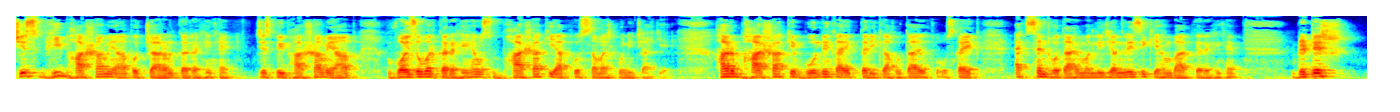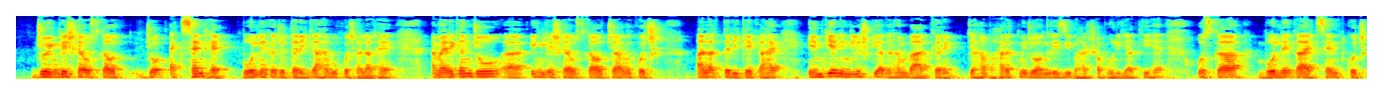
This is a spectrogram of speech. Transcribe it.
जिस भी भाषा में आप उच्चारण कर रहे हैं, जिस भी भाषा में आप वॉइस ओवर कर रहे हैं, उस भाषा की आपको समझ होनी चाहिए। हर भाषा के बोलने का एक तरीका होता है, उसका एक एक्सेंट होता है। मान लीजिए अंग्रेज़ी की हम बात कर रहे हैं। ब्रिटिश जो इंग्लिश है, उसका जो एक्सेंट है, बोलने का जो तरीका है, वो कुछ अलग है। अमेरिकन जो इंग्लिश है, उसका उच्चारण कुछ अलग तरीके का है। इंडियन इंग्लिश की अगर हम बात करें, जहाँ भारत में जो अंग्रेज़ी भाषा बोली जाती है, उसका बोलने का एक्सेंट कुछ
